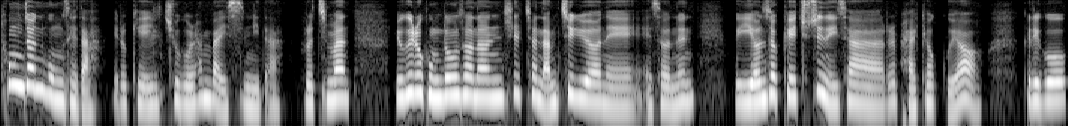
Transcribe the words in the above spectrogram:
통전 공세다 이렇게 일축을 한 바 있습니다. 그렇지만 6.15 공동선언 실천 남측위원회에서는 이 연석회 추진 의사를 밝혔고요. 그리고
